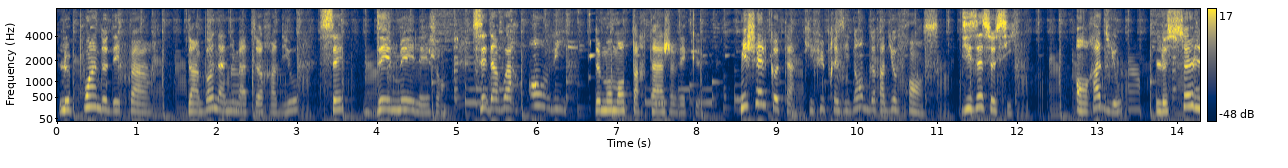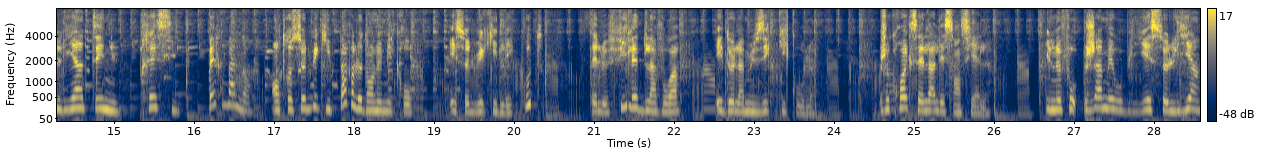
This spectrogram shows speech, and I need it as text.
Le point de départ d'un bon animateur radio, c'est d'aimer les gens. C'est d'avoir envie de moments de partage avec eux. Michel Cotta, qui fut présidente de Radio France, disait ceci. En radio, le seul lien ténu, précis, permanent entre celui qui parle dans le micro et celui qui l'écoute, c'est le filet de la voix et de la musique qui coule. Je crois que c'est là l'essentiel. Il ne faut jamais oublier ce lien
